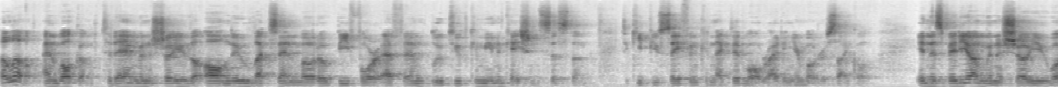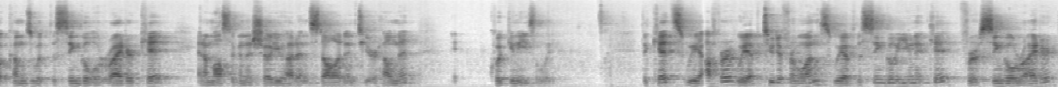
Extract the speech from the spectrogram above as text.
Hello and welcome. Today I'm going to show you the all-new LEXIN Moto B4 FM Bluetooth communication system to keep you safe and connected while riding your motorcycle. In this video I'm going to show you what comes with the single rider kit and I'm also going to show you how to install it into your helmet quick and easily. The kits we offer, we have two different ones. We have the single unit kit for a single rider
